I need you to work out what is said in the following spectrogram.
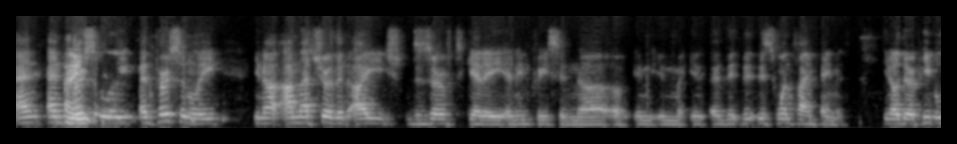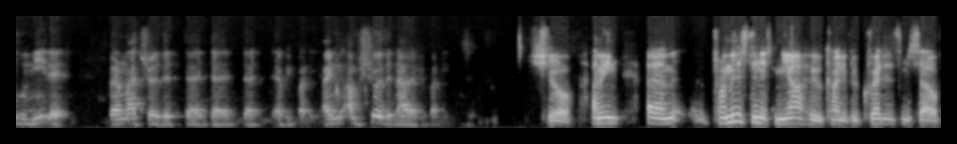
And and personally and personally, you know, I'm not sure that I deserve to get a, an increase in uh, in, in, in, in uh, this one-time payment. You know, there are people who need it, but I'm not sure that that that, that everybody. I'm, I'm sure that not everybody Sure. I mean, um, Prime Minister Netanyahu kind of who credits himself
